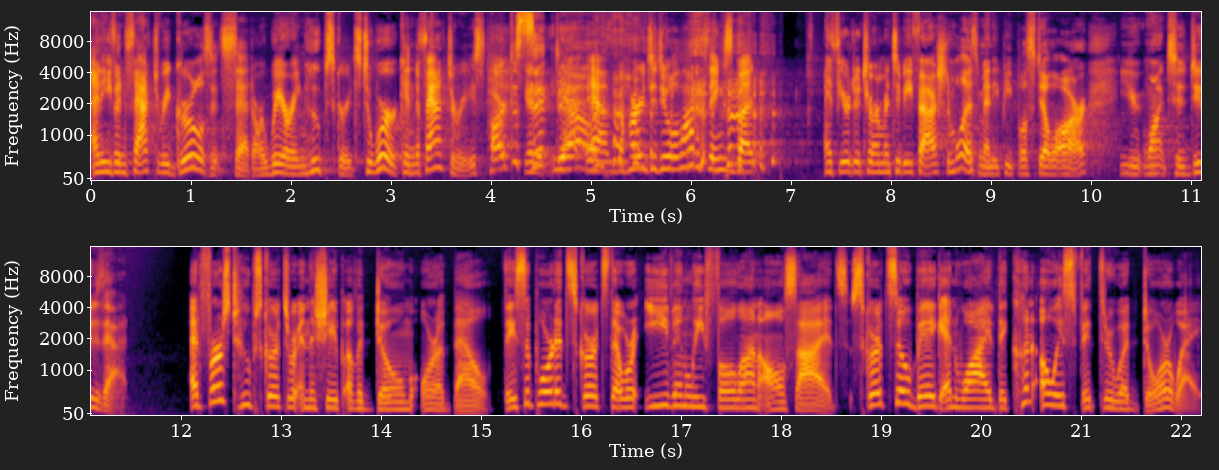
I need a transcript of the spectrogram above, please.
And even factory girls, it said, are wearing hoop skirts to work in the factories. Hard to You know, sit down. Yeah, yeah, hard to do a lot of things, but if you're determined to be fashionable, as many people still are, you want to do that. At first, hoop skirts were in the shape of a dome or a bell. They supported skirts that were evenly full on all sides, skirts so big and wide they couldn't always fit through a doorway.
